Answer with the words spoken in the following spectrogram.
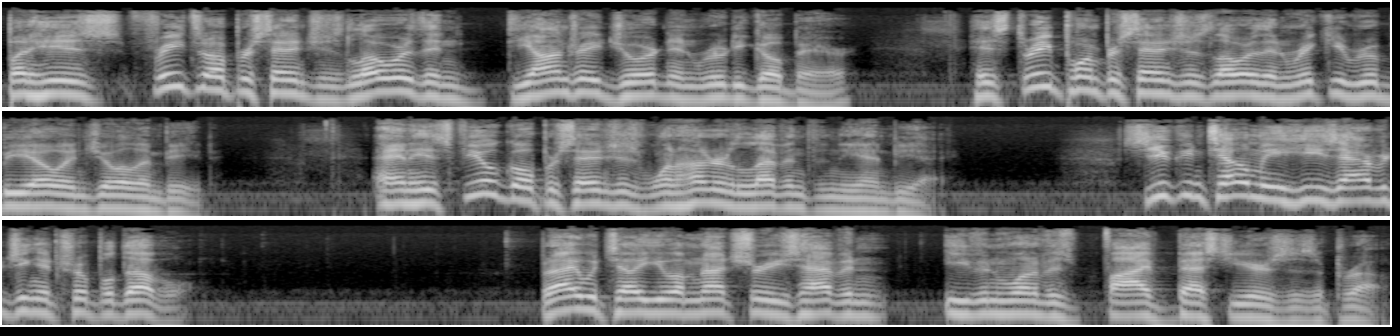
But his free throw percentage is lower than DeAndre Jordan and Rudy Gobert. His three point percentage is lower than Ricky Rubio and Joel Embiid. And his field goal percentage is 111th in the NBA. So you can tell me he's averaging a triple double. But I would tell you, I'm not sure he's having even one of his five best years as a pro.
